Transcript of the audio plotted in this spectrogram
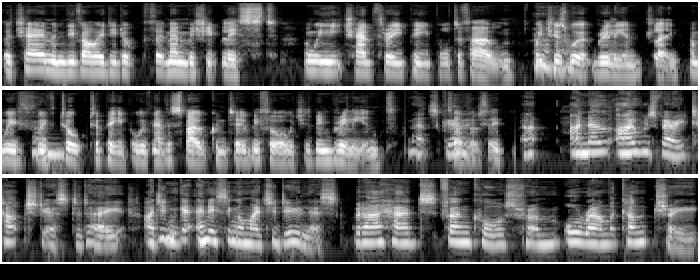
the chairman divided up the membership list, and we each had three people to phone, which has Mhm. worked brilliantly. And we've we've Mm. talked to people we've never spoken to before, which has been brilliant. That's So good. that's it. I know I was very touched yesterday. I didn't get anything on my to do list, but I had phone calls from all around the country.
